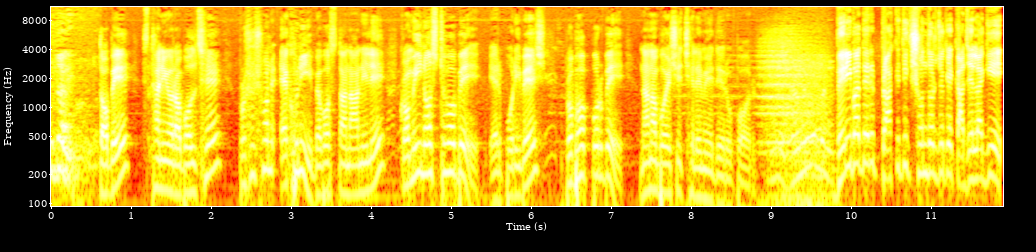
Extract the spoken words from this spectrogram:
টোটালি তবে স্থানীয়রা বলছে প্রশাসন এখনই ব্যবস্থা না নিলে ক্রমেই নষ্ট হবে। এর পরিবেশ, প্রভাব পড়বে নানা বয়সী ছেলে মেয়েদের উপর। বেরিবাদের প্রাকৃতিক সৌন্দর্যকে কাজে লাগিয়ে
